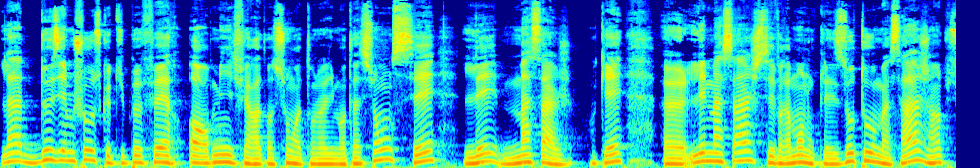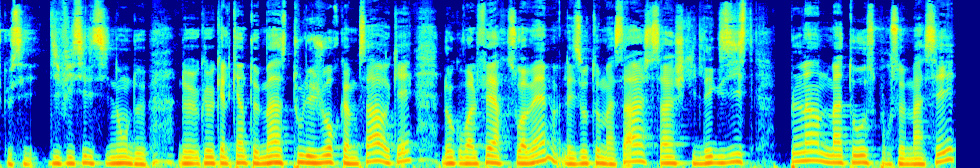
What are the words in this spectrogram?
La deuxième chose que tu peux faire, hormis faire attention à ton alimentation, c'est les massages. Ok, euh, les massages, c'est vraiment donc les automassages, hein, puisque c'est difficile sinon de, de que quelqu'un te masse tous les jours comme ça. Ok, donc on va le faire soi-même. Les automassages, sache qu'il existe plein de matos pour se masser,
